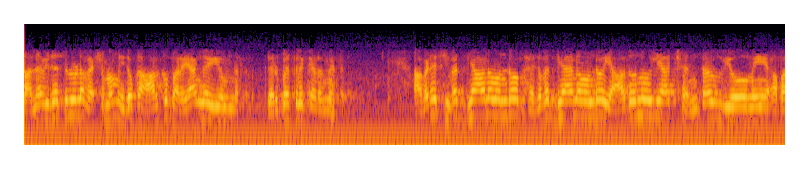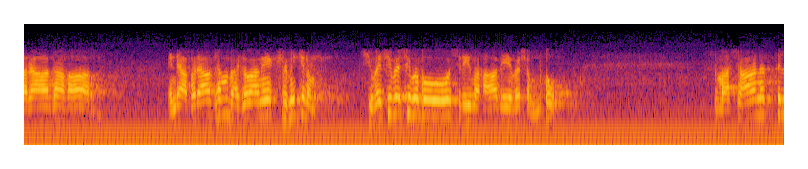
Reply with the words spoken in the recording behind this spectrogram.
പല വിധത്തിലുള്ള വിഷമം ഇതൊക്കെ ആർക്ക് പറയാൻ കഴിയും? ഗർഭത്തിൽ കിടന്നിട്ട്. അവിടെ ശിവധ്യാനമുണ്ടോ? ഭഗവത് ധ്യാനമുണ്ടോ യാതൊന്നുമില്ല. ക്ഷന്തവ്യോമേ അപരാധ. എന്റെ അപരാധം ഭഗവാനെ ക്ഷമിക്കണം. ശിവശിവ ശിവഭോ ശ്രീ മഹാദേവ ശംഭോ. ശ്മശാനത്തിൽ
